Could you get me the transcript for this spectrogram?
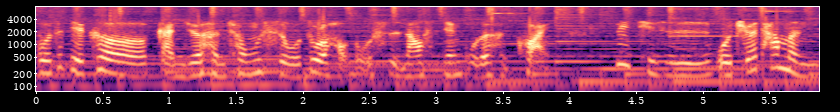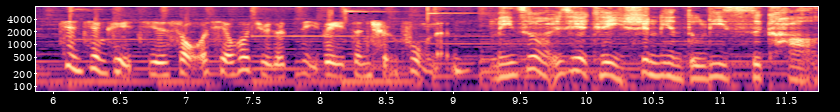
我这节课感觉很充实，我做了好多事，然后时间过得很快。所以其实我觉得他们渐渐可以接受，而且会觉得自己被争权赋能。没错，而且可以训练独立思考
